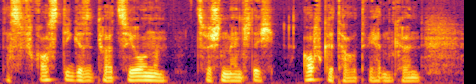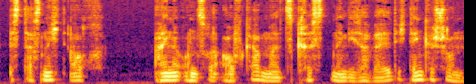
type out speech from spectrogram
dass frostige Situationen zwischenmenschlich aufgetaut werden können. Ist das nicht auch eine unserer Aufgaben als Christen in dieser Welt? Ich denke schon.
